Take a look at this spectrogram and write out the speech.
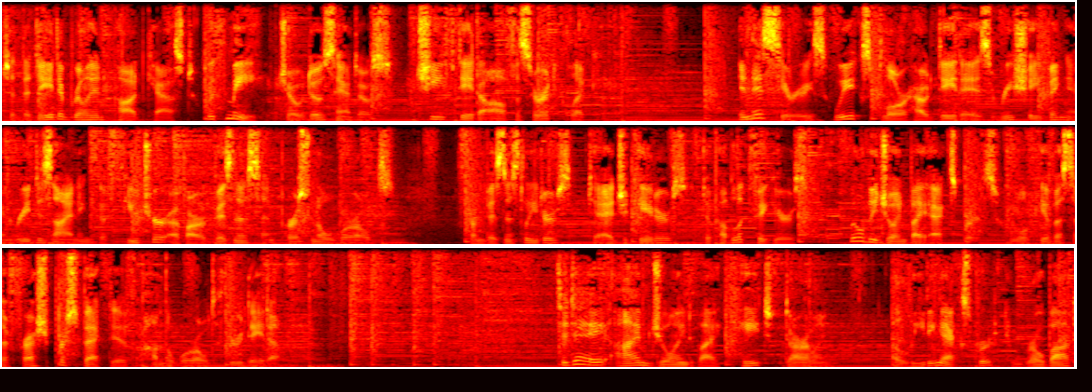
to the Data Brilliant podcast with me, Joe Dos Santos, Chief Data Officer at Qlik. In this series, we explore how data is reshaping and redesigning the future of our business and personal worlds. From business leaders to educators to public figures, we'll be joined by experts who will give us a fresh perspective on the world through data. Today, I'm joined by Kate Darling, a leading expert in robot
